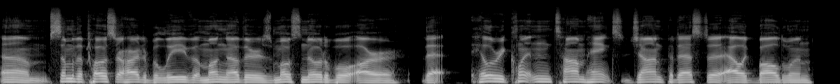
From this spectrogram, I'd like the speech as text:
Um, some of the posts are hard to believe. Among others, most notable are that Hillary Clinton, Tom Hanks, John Podesta, Alec Baldwin,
